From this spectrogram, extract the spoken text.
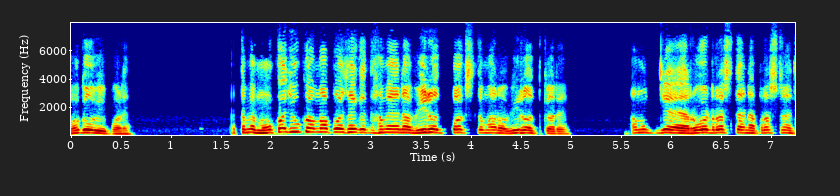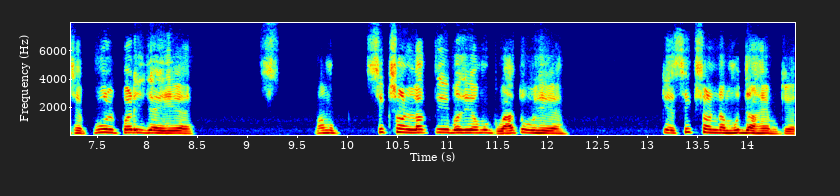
ભોગવવી પડે. તમે મોકો જ હુકમ આપો છો કે તમે એના વિરોધ પક્ષ તમારો વિરોધ કરે. અમુક જે રોડ રસ્તાના પ્રશ્ન છે, પુલ પડી જાય છે અમુક શિક્ષણ લગતી બધી અમુક વાતો છે કે શિક્ષણના મુદ્દા એમ કે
